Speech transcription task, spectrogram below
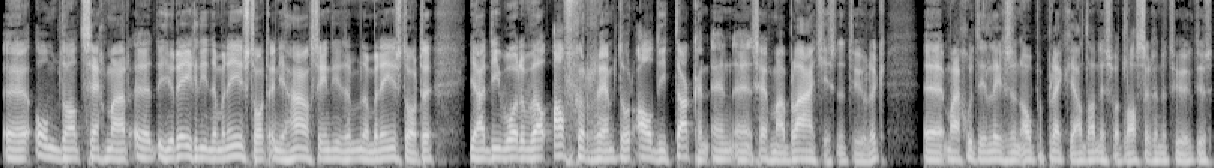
eh, omdat zeg maar, eh, die regen die naar beneden stort en die hagelsteen die naar beneden storten. Ja, die worden wel afgeremd door al die takken en eh, zeg maar blaadjes natuurlijk. Eh, maar goed, in liggen ze een open plek. Ja, dan is het wat lastiger natuurlijk. Dus,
